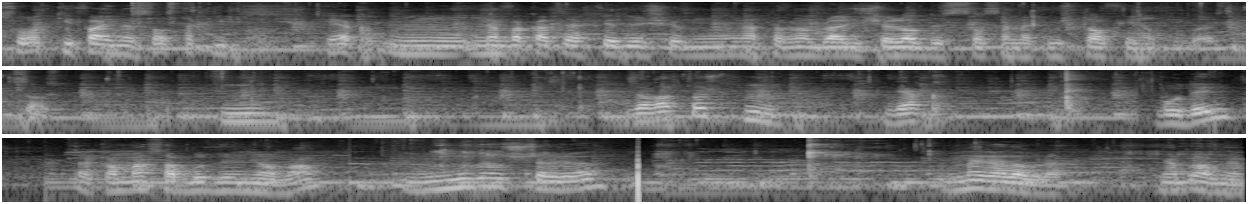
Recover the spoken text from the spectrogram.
słodki, fajny sos, taki jak mm, na wakacjach kiedyś mm, na pewno braliście lody z sosem jakimś tofi, no to jest taki sos. Mm. Zawartość? Hmm. Jak budyń, taka masa budyniowa. Mówiąc szczerze, mega dobre, naprawdę.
